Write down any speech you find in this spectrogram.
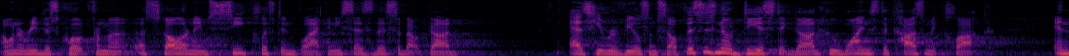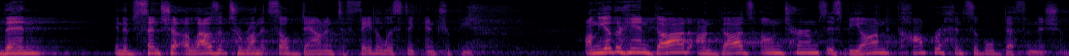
I want to read this quote from a, a scholar named C. Clifton Black, and he says this about God as he reveals himself. This is no deistic God who winds the cosmic clock and then in absentia allows it to run itself down into fatalistic entropy. On the other hand, God on God's own terms is beyond comprehensible definition,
